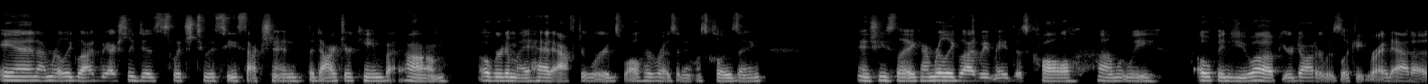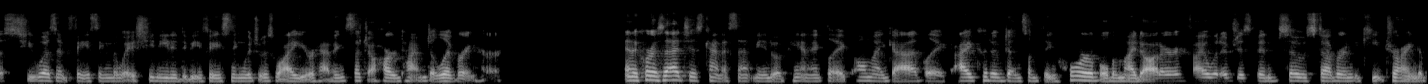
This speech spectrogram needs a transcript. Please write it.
And I'm really glad we actually did switch to a C-section. The doctor came um, over to my head afterwards while her resident was closing, and she's like, "I'm really glad we made this call um, when we opened you up, your daughter was looking right at us. She wasn't facing the way she needed to be facing, which was why you were having such a hard time delivering her. And of course, that just kind of sent me into a panic like, oh my God, like I could have done something horrible to my daughter if I would have just been so stubborn to keep trying to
